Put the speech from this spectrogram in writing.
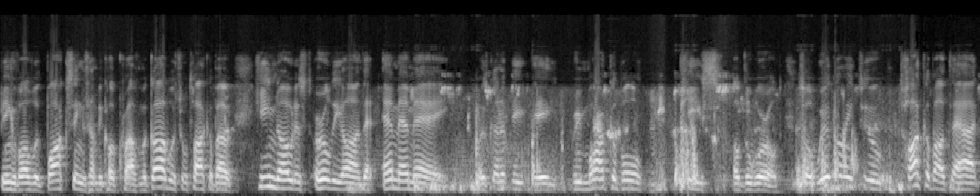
being involved with boxing, something called Krav Maga, which we'll talk about, he noticed early on that MMA was going to be a remarkable piece of the world. So we're going to talk about that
